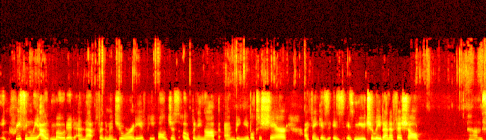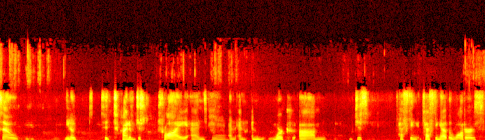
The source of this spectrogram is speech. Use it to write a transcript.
increasingly outmoded and that for the majority of people just opening up and being able to share i think is is, is mutually beneficial um, so you know to, to kind of just try and Yeah. and and, and work um, just testing testing out the waters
